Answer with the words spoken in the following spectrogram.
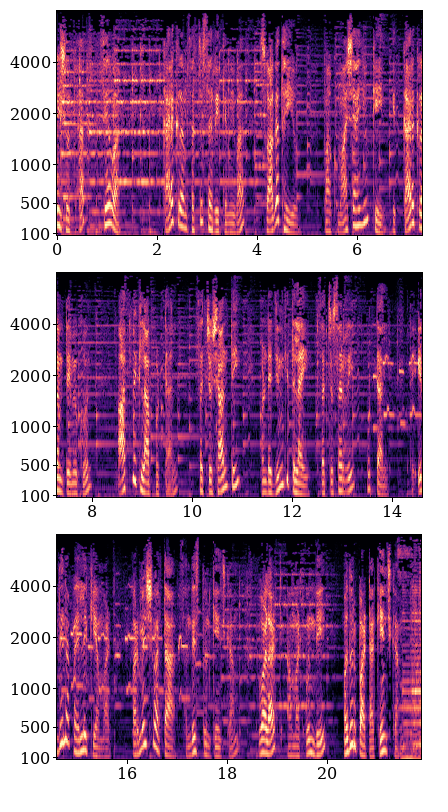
ಆತ್ಮೀಶೋತ್ತ ಸೇವಾ कार्यक्रम सच्चो सर रीते मीवा स्वागत है यू माकुम आशा है यू कि इत कार्यक्रम ते में आत्मिक लाभ पुट्टाल सच्चो शांति उंडे जिंदगी तलाई सच्चो सर्री पुट्टाल ते इदिना पहले की अम्मट परमेश्वर ता संदेश तुन केंच कम वड़ट अम्मट उंदी मधुर पाटा केंच कम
